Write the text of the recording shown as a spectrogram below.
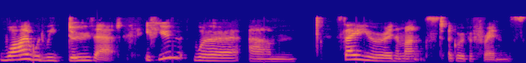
Why would we do that? If you were, um, say, you were in amongst a group of friends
